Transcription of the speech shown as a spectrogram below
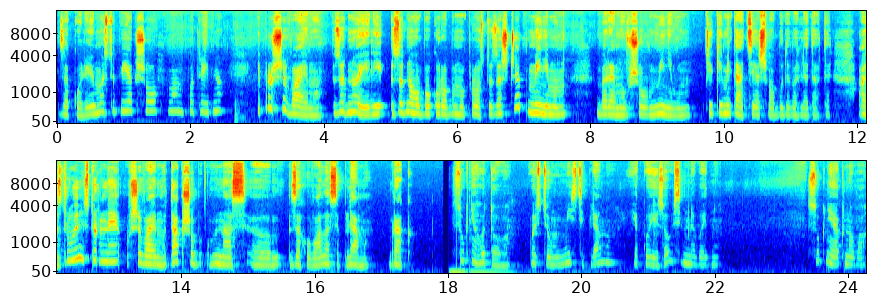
Заколюємо собі, якщо вам потрібно. Прошиваємо. З, одної, з одного боку робимо просто защип, мінімум беремо в шов мінімум, тільки імітація шва буде виглядати. А з другої сторони вшиваємо так, щоб у нас е, заховалася пляма, брак. Сукня готова. Ось в цьому місці пляма, якої зовсім не видно. Сукня як нова.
